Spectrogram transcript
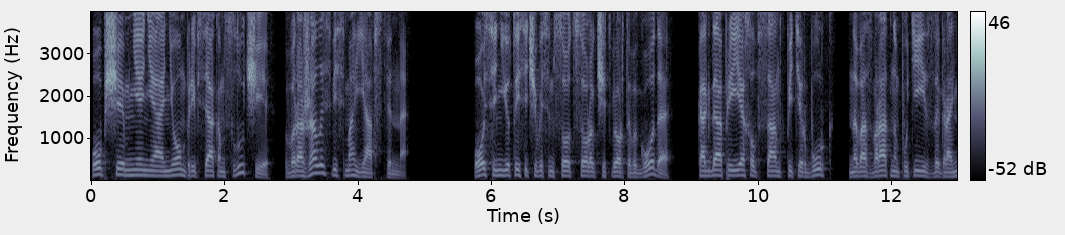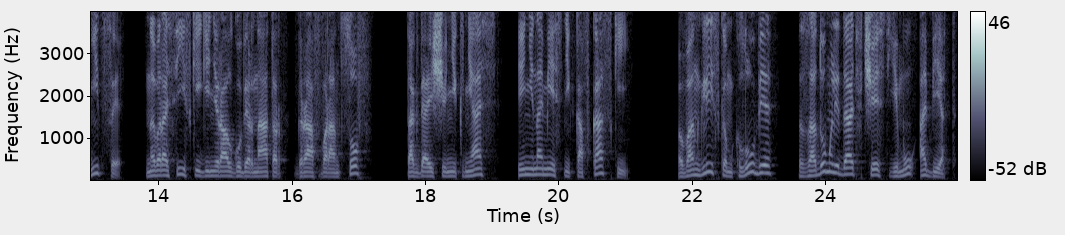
Общее мнение о нем при всяком случае выражалось весьма явственно. Осенью 1844 года когда приехал в Санкт-Петербург на возвратном пути из-за границы новороссийский генерал-губернатор граф Воронцов, тогда еще не князь и не наместник Кавказский, в английском клубе задумали дать в честь ему обед.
